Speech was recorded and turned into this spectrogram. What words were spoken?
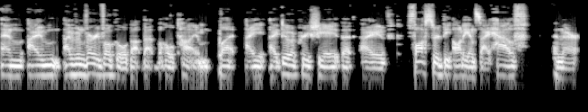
and I'm I've been very vocal about that the whole time, but I I do appreciate that I've fostered the audience I have, and they're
